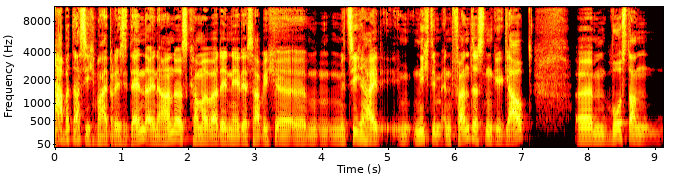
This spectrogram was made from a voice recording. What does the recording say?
Aber dass ich mal Präsident einer Handelskammer werde, nee, das habe ich äh, ähm, mit Sicherheit nicht im entferntesten geglaubt. Ähm, wo es dann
